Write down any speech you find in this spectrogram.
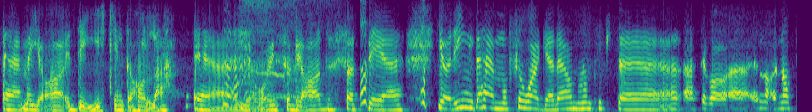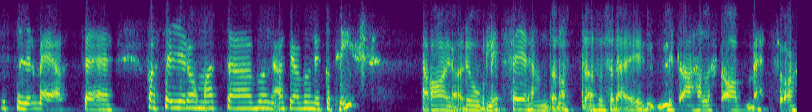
Eh, men jag, det gick inte att hålla. Eh, jag var ju så glad. Så det, jag ringde hem och frågade om han tyckte att det var eh, något i stil med att vad säger du om att, att jag har vunnit på Triss? Ja, ja, roligt, säger han då något, alltså sådär lite halvt avmätt så.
